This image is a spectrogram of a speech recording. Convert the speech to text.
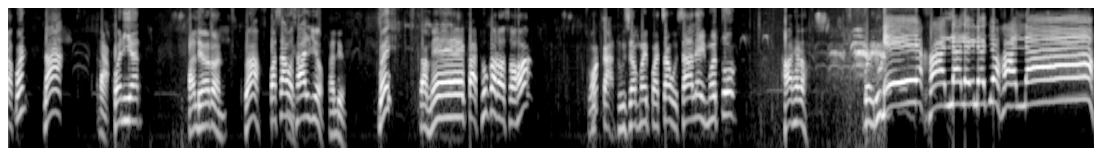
રાખો ને. ના. રાખો ને યાર. હાલ્યો રો લા પસાવો સાલજો હાલ્યો બસ તમે કાઠું કરો છો હો? તો કાઠું સમય પચાવ. સાલે એમાં તો. હા હેડો. એ હાલ્લા લઈ લેજો હાલ્લા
